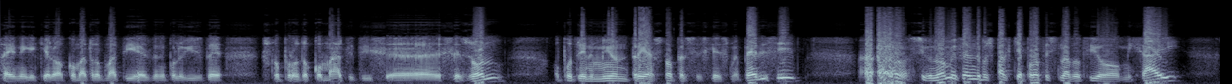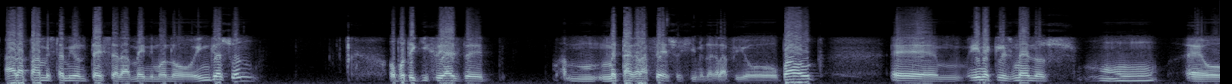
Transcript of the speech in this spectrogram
θα είναι για καιρό ακόμα τραυματίας, δεν υπολογίζεται στο πρώτο κομμάτι της ε, σεζόν. Οπότε είναι μείον τρία στόπερ σε σχέση με πέρυσι. Συγγνώμη, φαίνεται πως υπάρχει και πρόθεση να δοθεί ο Μιχάη. Άρα πάμε στα μείον τέσσερα, μένει μόνο ο Ίγκασον. Οπότε εκεί χρειάζεται μ, μεταγραφές, όχι μεταγραφή ο ΠΑΟΚ. Ε, είναι κλεισμένος μ, ε, ο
